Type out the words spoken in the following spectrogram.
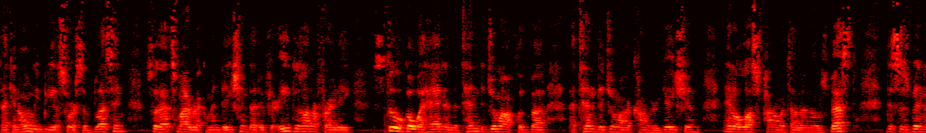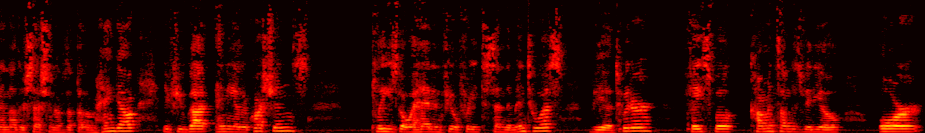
That can only be a source of blessing. So that's my recommendation that if your Eid is on a Friday, still go ahead and attend the Jum'ah khutbah, attend the Jum'ah congregation. And Allah subhanahu wa ta'ala knows best. This has been another session of the Qalam Hangout. If you got any other questions, please go ahead and feel free to send them in to us via Twitter, Facebook, comments on this video, or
